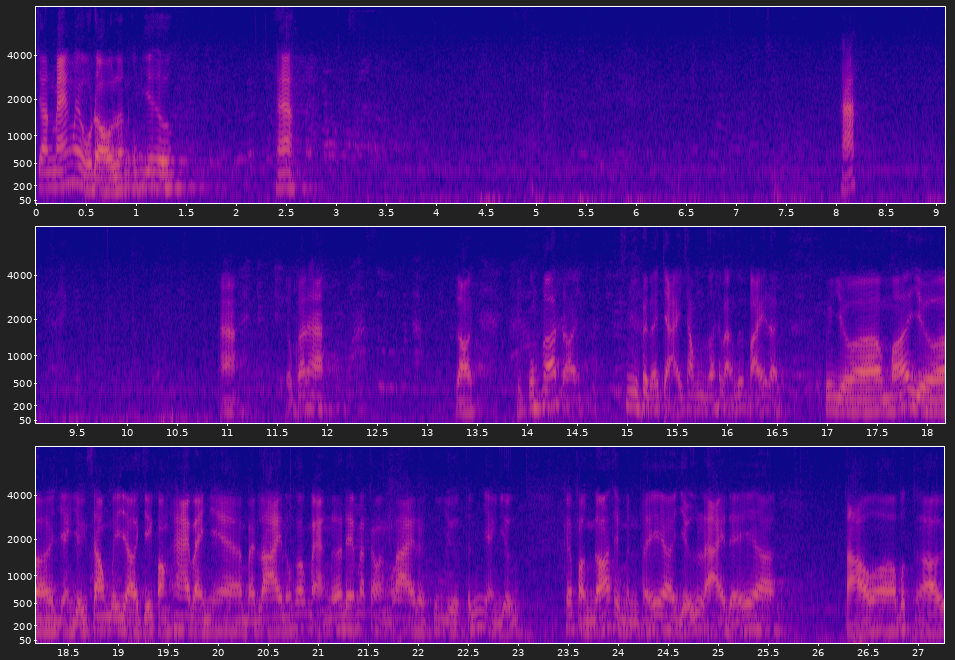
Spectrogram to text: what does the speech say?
cho anh máng mấy bộ đồ lên cũng dễ thương. Ha. Hả? À chụp cái ha. Rồi thì cũng hết rồi. Như đã chạy xong tới bạn thứ bảy rồi. Phương vừa mới vừa dàn dựng xong bây giờ chỉ còn hai bài nhà bài like nữa các bạn nữa để bắt các bạn like rồi. Phương vừa tính dàn dựng. Cái phần đó thì mình phải à, giữ lại để à, tạo ờ, bất ngờ.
